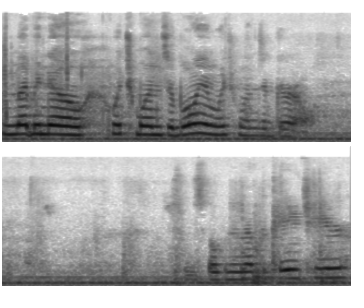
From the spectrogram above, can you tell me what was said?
And let me know which one's a boy and which one's a girl. So just opening up the cage here.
